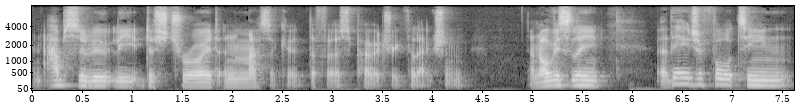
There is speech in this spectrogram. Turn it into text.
and absolutely destroyed and massacred the first poetry collection. And obviously, at the age of 14,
